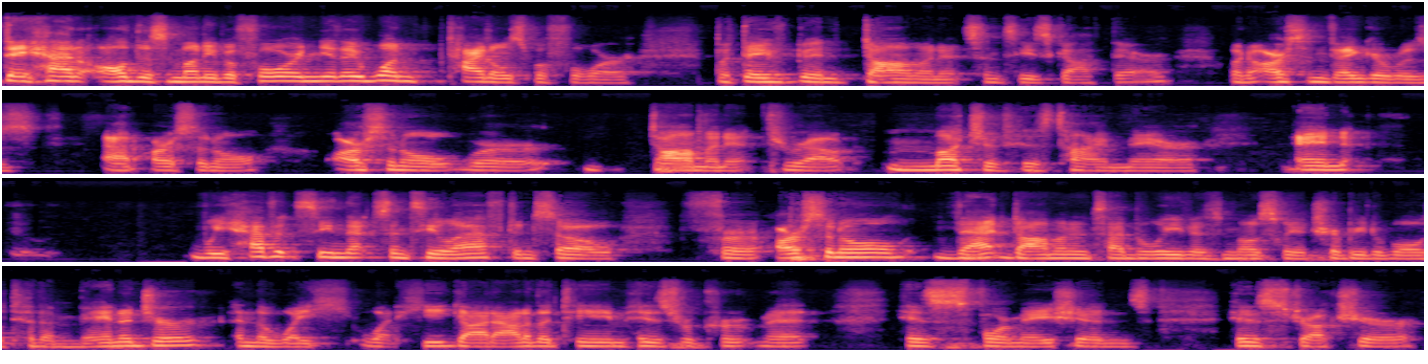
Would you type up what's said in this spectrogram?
They had all this money before, and yeah, they won titles before, but they've been dominant since he's got there. When Arsene Wenger was at Arsenal, Arsenal were dominant throughout much of his time there. And we haven't seen that since he left. And so for Arsenal, that dominance, I believe, is mostly attributable to the manager and the way he, what he got out of the team, his recruitment, his formations, his structure,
